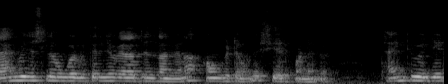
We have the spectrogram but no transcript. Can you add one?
லாங்குவேஜஸில் உங்களுக்கு தெரிஞ்சவங்க யாராவது இருந்தாங்கன்னா அவங்ககிட்ட வந்து ஷேர் பண்ணுங்கள் தேங்க்யூ அகெயின்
